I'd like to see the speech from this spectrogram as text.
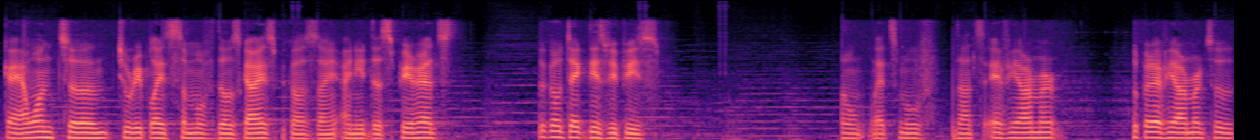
Okay, I want to replace some of those guys because I, I need the spearheads to go take these VPs. So let's move that heavy armor, super heavy armor to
